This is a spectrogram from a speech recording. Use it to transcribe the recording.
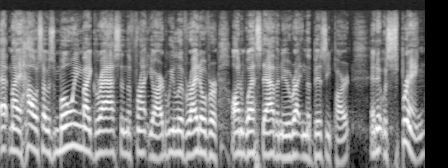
at my house. I was mowing my grass in the front yard. We live right over on West Avenue, right in the busy part, and it was spring.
